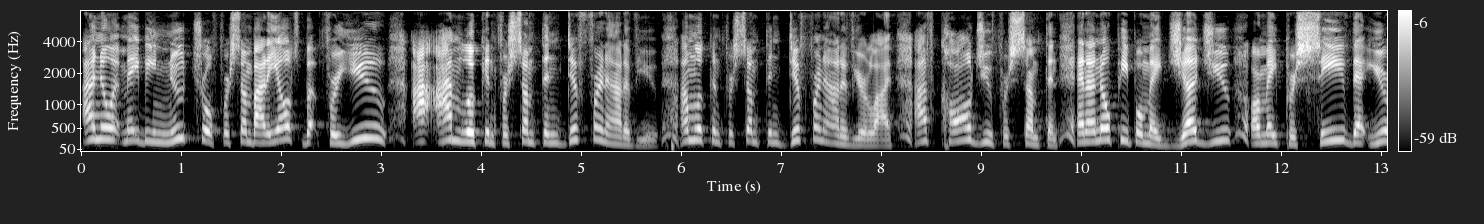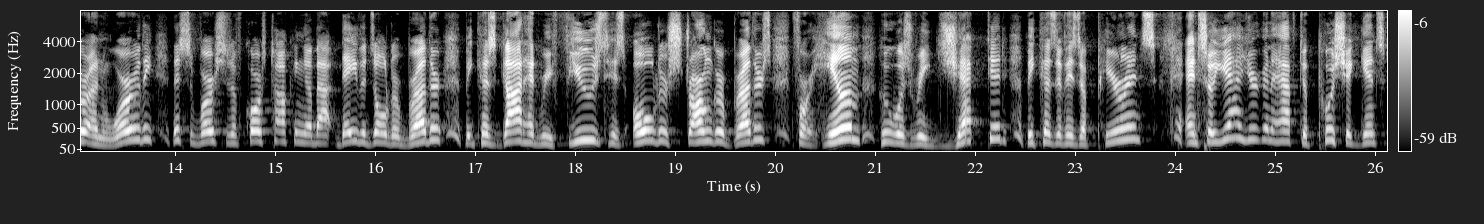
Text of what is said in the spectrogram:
I know it may be neutral for somebody else, but for you, I, am looking for something different out of you. I'm looking for something different out of your life. I've called you for something. And I know people may judge you or may perceive that you're unworthy. This verse is, of course, talking about David's older brother because God had refused his older, stronger brothers for him who was rejected because of his appearance. And so, yeah, you're going to have to push against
